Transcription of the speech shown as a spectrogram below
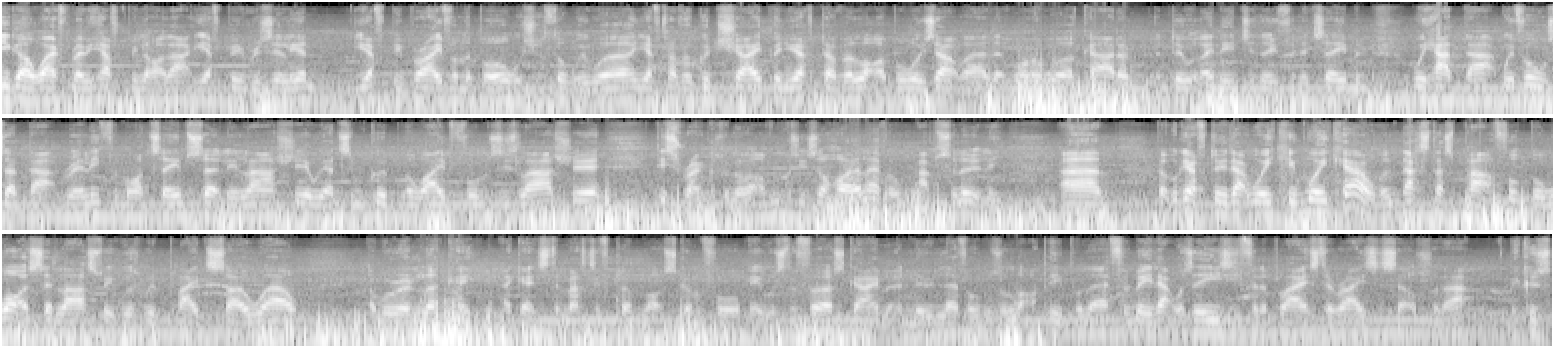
you go away from them, you have to be like that. You have to be resilient. You have to be brave on the ball, which I thought we were. You have to have a good shape, and you have to have a lot of boys out there that want to work hard and, and do what they need to do for the team. And we had that. We've always had that really for my team. Certainly last year, we had some good away performances last year. This ranks with a lot of them because it's a higher level, absolutely. Um, but we're going to have to do that week in, week out. That's that's part of football. What I said last week was we played so well and we were unlucky against a massive club like Scunthorpe. It was the first game at a new level. There was a lot of people there. For me, that was easy for the players to raise themselves for that because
